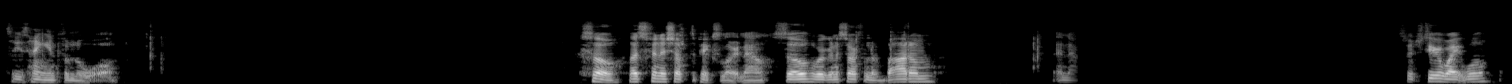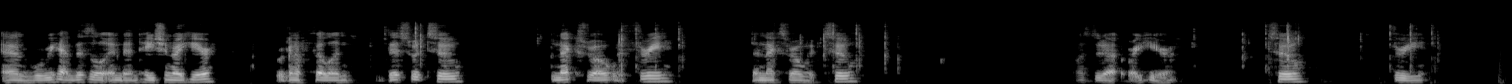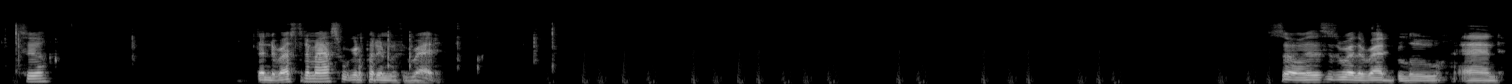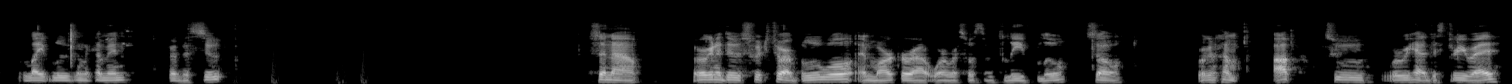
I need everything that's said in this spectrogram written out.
so he's hanging from the wall So let's finish up the pixel art now. So we're going to start from the bottom and now switch to your white wool and where we have this little indentation right here, we're going to fill in this with 2, next row with 3, the next row with 2. Let's do that right here. 2, 3, 2. Then the rest of the mask we're going to put in with red. So this is where the red, blue, and light blue is going to come in for the suit. So now, what we're going to do is switch to our blue wool and marker out where we're supposed to leave blue. So we're going to come up to where we had this three red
